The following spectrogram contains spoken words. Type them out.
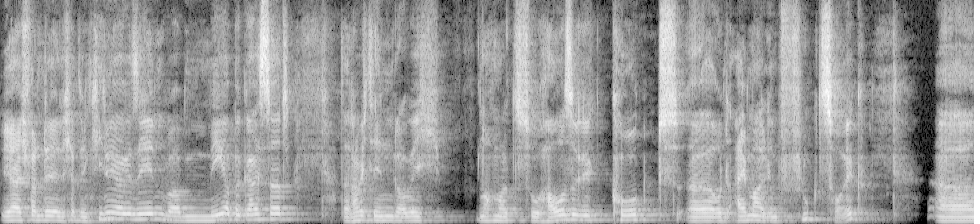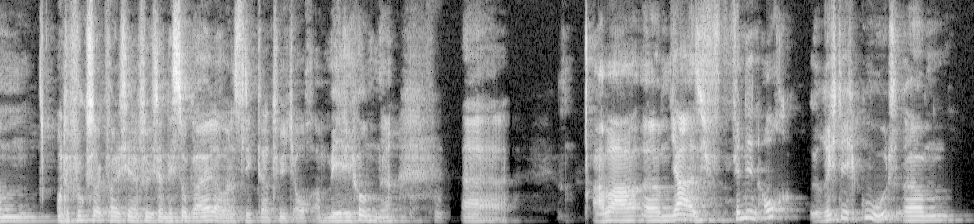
Ja, ich fand den, ich habe den Kino ja gesehen, war mega begeistert. Dann habe ich den, glaube ich, nochmal zu Hause geguckt äh, und einmal im Flugzeug. Ähm, und im Flugzeug fand ich den natürlich dann nicht so geil, aber das liegt natürlich auch am Medium. Ne? Äh, aber ähm, ja, also ich finde ihn auch richtig gut. Ähm,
